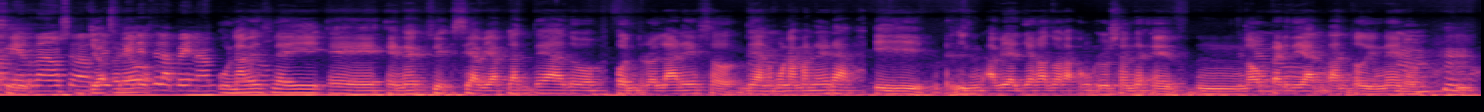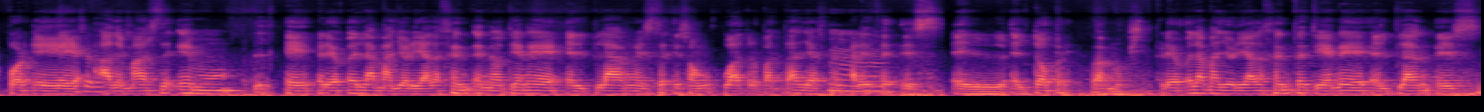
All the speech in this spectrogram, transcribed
Sí. mierda. O sea, les merece la pena. Una vez leí eh, en Netflix se había planteado controlar eso de alguna manera y había llegado a la conclusión de que no Que no- perdían tanto dinero. Ser además de, em, eh, creo que la mayoría de gente no tiene el plan este que son cuatro pantallas, me parece, es el, el tope, vamos. Creo que la mayoría de gente tiene el plan es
